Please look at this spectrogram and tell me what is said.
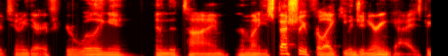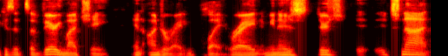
opportunity there if you're willing in the time and the money, especially for like you engineering guys, because it's a very much a an underwriting play, right? I mean, there's there's it's not.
